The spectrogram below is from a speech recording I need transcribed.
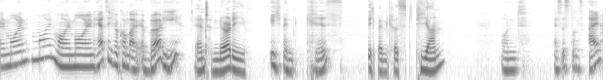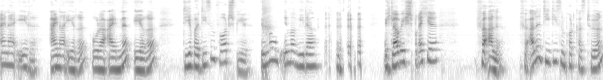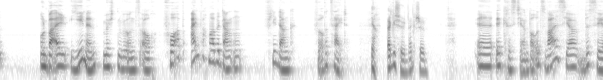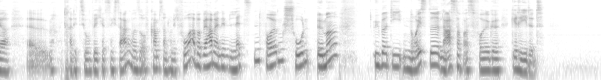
Moin, moin, moin, moin, moin. Herzlich willkommen bei Birdie. And Nerdy. Ich bin Chris Ich bin Christian. und es ist uns allen einer Ehre, einer Ehre oder eine Ehre, dir bei diesem Wortspiel immer und immer wieder. Ich glaube, ich spreche für alle. Für alle, die diesen Podcast hören. Und bei all jenen möchten wir uns auch vorab einfach mal bedanken. Vielen Dank für eure Zeit. Ja, Dankeschön, Dankeschön. Äh, äh, Christian, bei uns war es ja bisher äh, Tradition, will ich jetzt nicht sagen, weil so oft kam es dann noch nicht vor, aber wir haben in den letzten Folgen schon immer über die neueste Last of Us Folge geredet.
